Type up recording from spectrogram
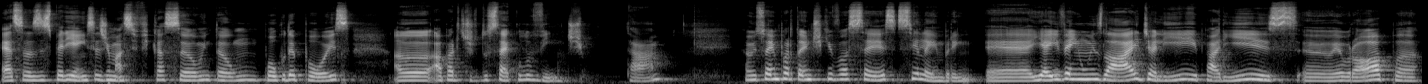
essas experiências de massificação, então, um pouco depois, uh, a partir do século XX, tá? Então, isso é importante que vocês se lembrem. É, e aí vem um slide ali, Paris, uh, Europa,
